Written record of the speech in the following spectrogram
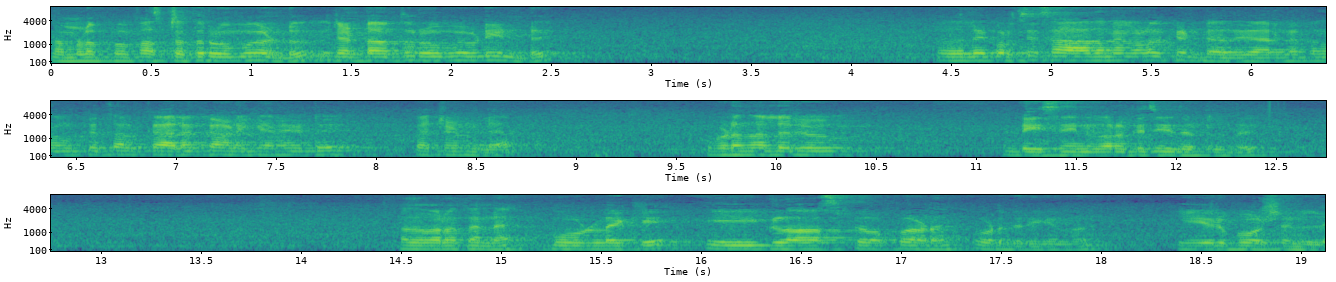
നമ്മളിപ്പോൾ ഫസ്റ്റത്തെ റൂം കണ്ടു. രണ്ടാമത്തെ റൂം ഇവിടെ ഉണ്ട്. അതിൽ കുറച്ച് സാധനങ്ങളൊക്കെ ഉണ്ട്. അത് കാരണം ഇപ്പോൾ നമുക്ക് തൽക്കാലം കാണിക്കാനായിട്ട് പറ്റണില്ല. ഇവിടെ നല്ലൊരു ഡിസൈൻ വർക്ക് ചെയ്തിട്ടുണ്ട്. അതുപോലെ തന്നെ മുകളിലേക്ക് ഈ ഗ്ലാസ് ടോപ്പാണ് കൊടുത്തിരിക്കുന്നത്. ഈ ഒരു പോർഷനിൽ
